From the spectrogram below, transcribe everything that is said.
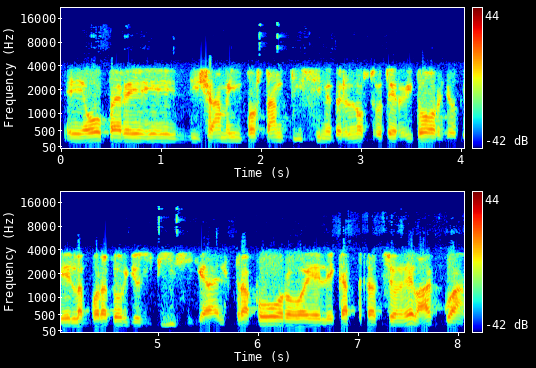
eh, opere diciamo, importantissime per il nostro territorio che è il laboratorio di fisica, il traforo e le captazioni dell'acqua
